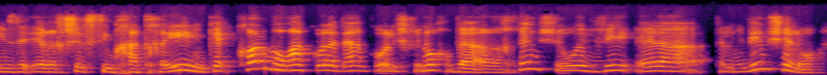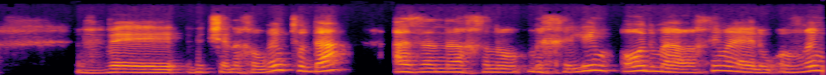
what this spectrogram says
אם זה ערך של שמחת חיים, כן, כל מורה, כל אדם, כל איש חינוך, והערכים שהוא הביא אל התלמידים שלו. ו, וכשאנחנו אומרים תודה, אז אנחנו מכילים עוד מהערכים האלו, עוברים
